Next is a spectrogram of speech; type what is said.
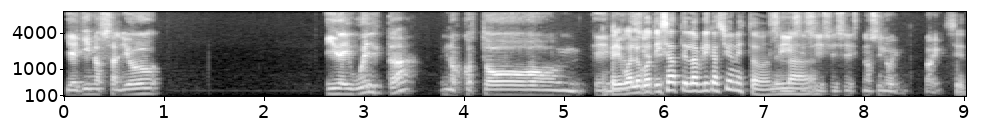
Y aquí nos salió ida y vuelta, nos costó. eh, Pero igual lo 1.700. cotizaste en la aplicación esta. de Sí, la- sí, sí, sí, sí, no, sí lo vimos. Lo vimos. sí,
